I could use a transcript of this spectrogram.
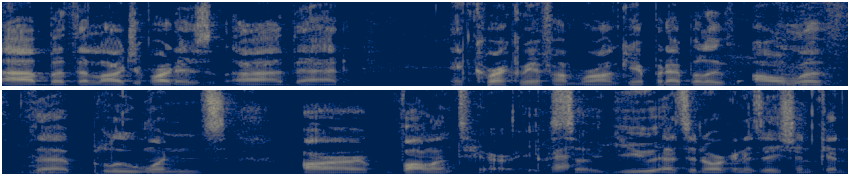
uh, but the larger part is uh, that, and correct me if I'm wrong here, but I believe all of the blue ones are voluntary. So you, as an organization, can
